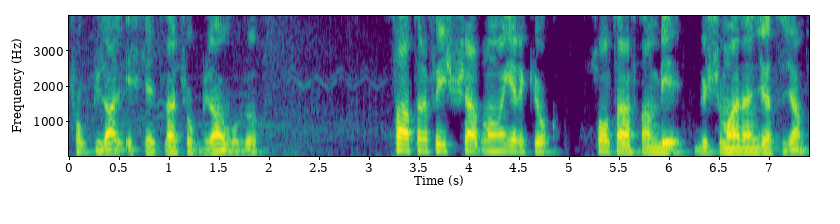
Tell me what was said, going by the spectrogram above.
çok güzel. İskeletler çok güzel vurdu. Sağ tarafa hiçbir şey atmama gerek yok. Sol taraftan bir güçlü madenci atacağım.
